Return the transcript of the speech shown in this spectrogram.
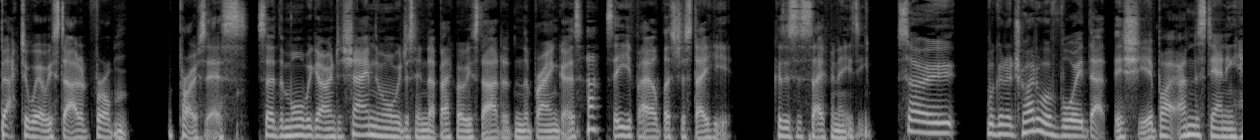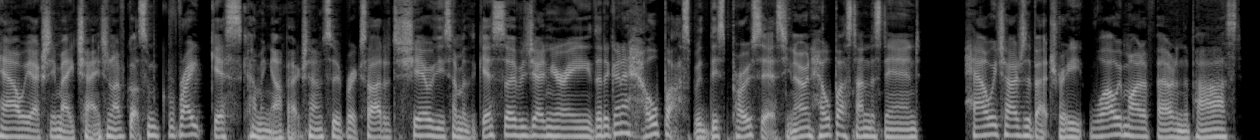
back to where we started from process. So the more we go into shame, the more we just end up back where we started, and the brain goes, "Ha, see, you failed. Let's just stay here because this is safe and easy." So we're going to try to avoid that this year by understanding how we actually make change. And I've got some great guests coming up. Actually, I'm super excited to share with you some of the guests over January that are going to help us with this process, you know, and help us to understand how we charge the battery, why we might have failed in the past,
